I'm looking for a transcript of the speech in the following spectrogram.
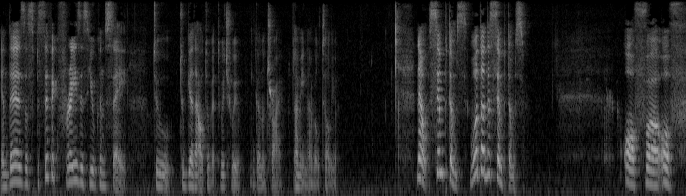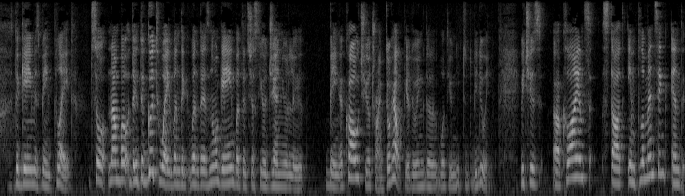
and there's a specific phrases you can say to to get out of it which we're gonna try i mean i will tell you now, symptoms. What are the symptoms of uh, of the game is being played? So number the, the good way when the when there's no game, but it's just you're genuinely being a coach, you're trying to help, you're doing the what you need to be doing, which is uh, clients start implementing and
